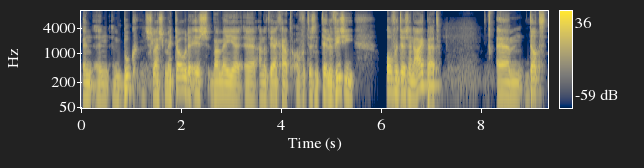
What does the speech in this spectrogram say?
een, een, een boek slash methode is waarmee je eh, aan het werk gaat, of het is een televisie of het is een iPad, Ehm, dat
